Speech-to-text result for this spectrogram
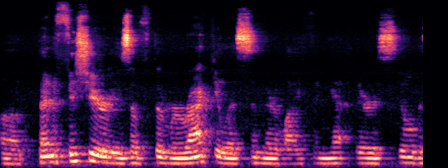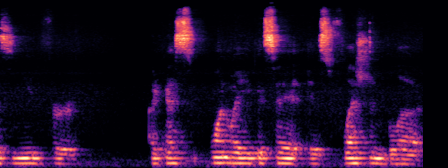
uh, beneficiaries of the miraculous in their life, and yet there is still this need for, I guess one way you could say it is flesh and blood,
